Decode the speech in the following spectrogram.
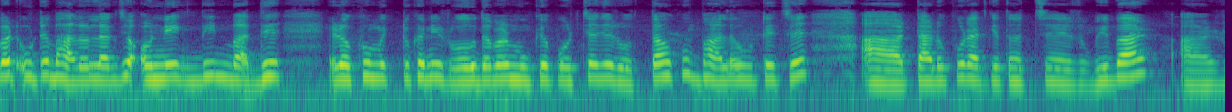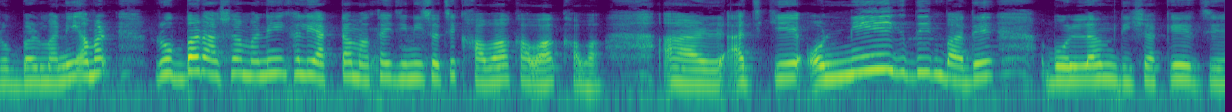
বাট উঠে ভালো লাগছে, অনেক দিন বাদে এরকম একটুখানি রোদ আমার মুখে পড়ছে, যে রোদটাও খুব ভালো উঠেছে। আর তার উপর আজকে তো হচ্ছে রবিবার, আর রোববার মানেই আমার, রোববার আসা মানেই খালি একটা মাথায় জিনিস আছে, খাওয়া খাওয়া খাওয়া। আর আজকে অনেক দিন বাদে বললাম দিশাকে যে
